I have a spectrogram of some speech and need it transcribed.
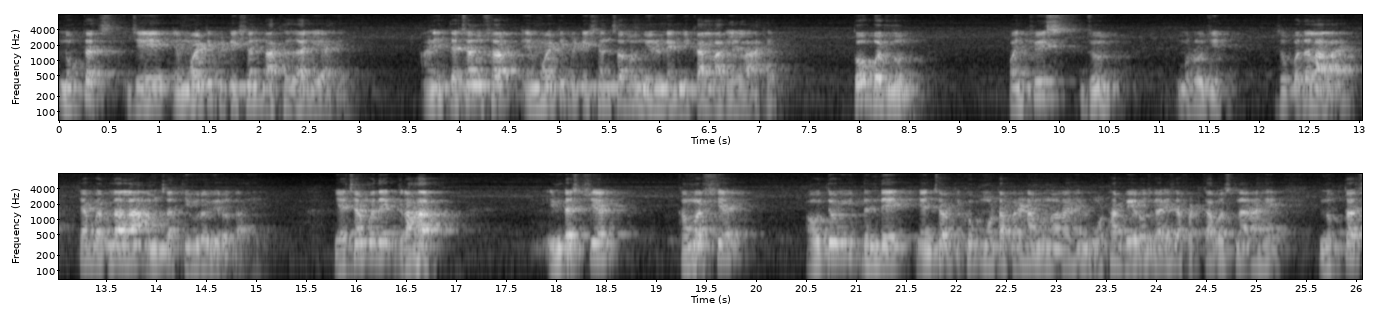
नुकतंच जे एम वाय टी पिटिशन दाखल झाली आहे आणि त्याच्यानुसार एम वाय टी पिटिशनचा जो निर्णय निकाल लागलेला आहे तो बदलून पंचवीस जून रोजी जो बदल आला आहे त्या बदलाला आमचा तीव्र विरोध आहे. याच्यामध्ये ग्राहक इंडस्ट्रीयल कमर्शियल औद्योगिक धंदे यांच्यावरती खूप मोठा परिणाम होणार आहे. मोठा बेरोजगारीचा फटका बसणार आहे. नुकताच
